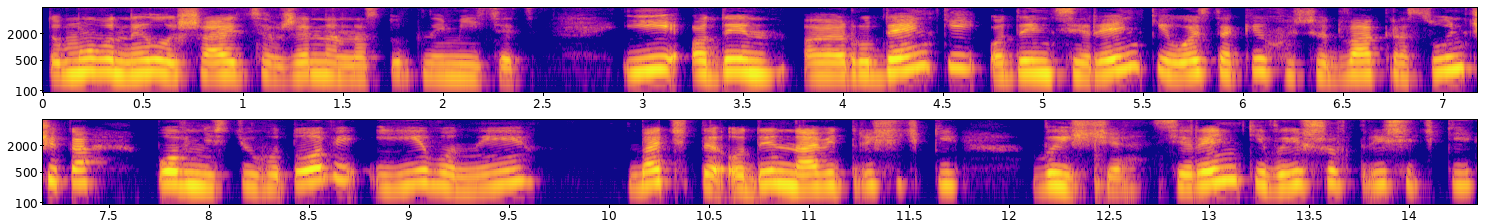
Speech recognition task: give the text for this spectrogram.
тому вони лишаються вже на наступний місяць. І один е, руденький, один сіренький, ось таких ось два красунчика повністю готові, і вони, бачите, один навіть трішечки вище. Сіренький вийшов трішечки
